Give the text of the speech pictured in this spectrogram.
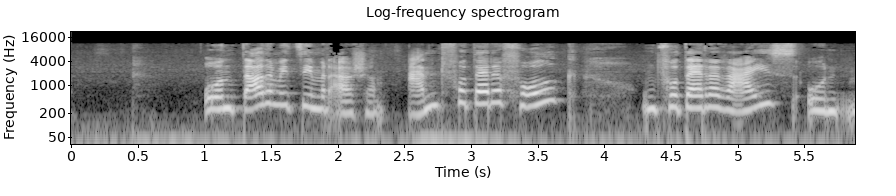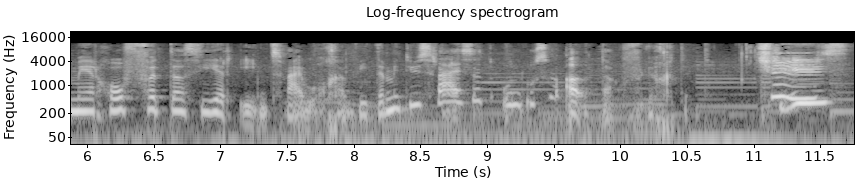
Und damit sind wir auch schon am Ende von dieser Folge und von dieser Reise und wir hoffen, dass ihr in zwei Wochen wieder mit uns reiset und aus dem Alltag flüchtet. Tschüss!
